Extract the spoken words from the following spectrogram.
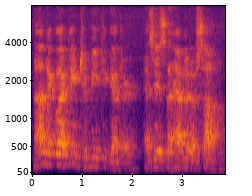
not neglecting to meet together, as is the habit of some,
